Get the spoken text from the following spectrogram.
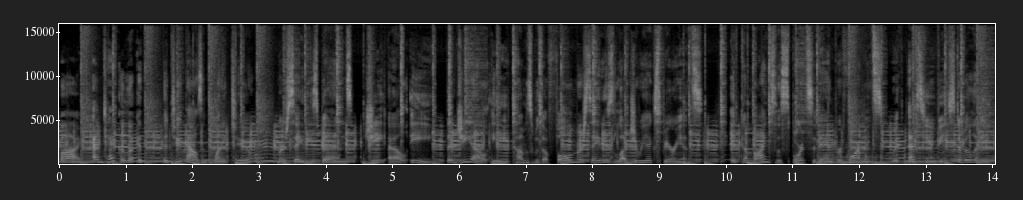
by and take a look at the 2022 Mercedes-Benz GLE. The GLE comes with a full Mercedes luxury experience. It combines the sports sedan performance with SUV stability.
